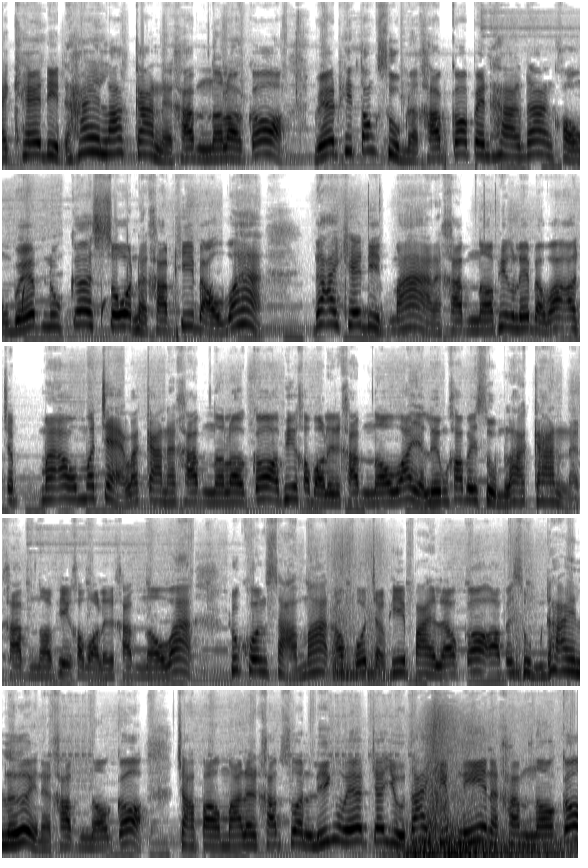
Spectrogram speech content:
กเครดิตให้ละกันนะครับเนาะแล้วก็เว็บที่ต้องสุ่มนะครับก็เป็นทางด้านของเว็บนูเกอร์โซนนะครับที่แบบว่าได้เครดิตมานะครับเนาะพี่ก็เลยแบบว่าเอาจะมาเอามาแจกละกันนะครับเนาะแล้วก็พี่เขาบอกเลยครับเนาะว่าอย่าลืมเข้าไปสุ่มละกันนะครับเนาะพี่เขาบอกเลยครับเนาะว่าทุกคนสามารถเอาโค้ดจากพี่ไปแล้วก็เอาไปสุ่มได้เลยนะครับเนาะก็จะเปามาเลยครับส่วนลิงก์เว็บจะอยู่ใต้คลิปนี้นะครับเนาะก็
